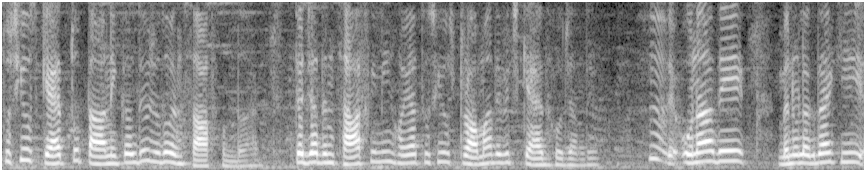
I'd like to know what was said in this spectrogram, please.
ਤੁਸੀਂ ਉਸ ਕੈਦ ਤੋਂ ਤਾਂ ਨਿਕਲਦੇ ਹੋ ਜਦੋਂ ਇਨਸਾਫ ਹੁੰਦਾ ਹੈ ਤੇ ਜਦ ਇਨਸਾਫ ਹੀ ਨਹੀਂ ਹੋਇਆ ਤੁਸੀਂ ਉਸ ਟਰਾਮਾ ਦੇ ਵਿੱਚ ਕੈਦ ਹੋ ਜਾਂਦੇ ਹੋ। ਤੇ ਉਹਨਾਂ ਦੇ ਮੈਨੂੰ ਲੱਗਦਾ ਹੈ ਕਿ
